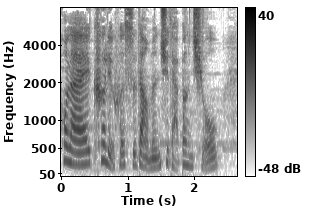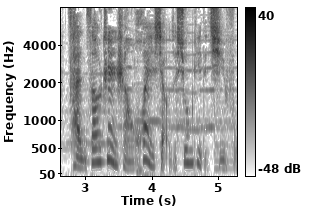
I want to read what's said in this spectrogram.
后来，科里和死党们去打棒球，惨遭镇上坏小子兄弟的欺负，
